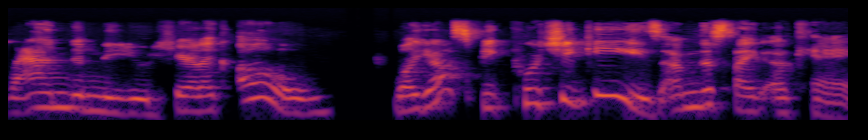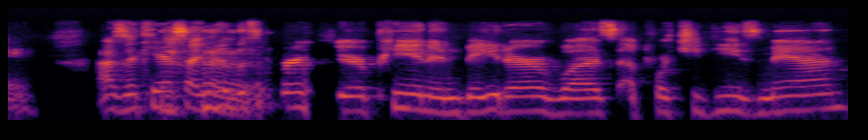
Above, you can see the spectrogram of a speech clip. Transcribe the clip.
randomly you'd hear like, oh, well, y'all speak Portuguese. I'm just like, okay. I was like, yes, I know the first European invader was a Portuguese man,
